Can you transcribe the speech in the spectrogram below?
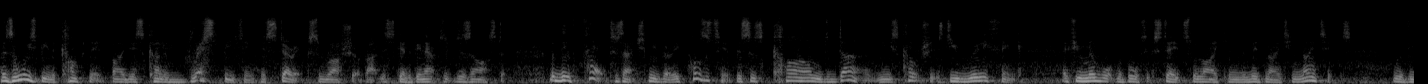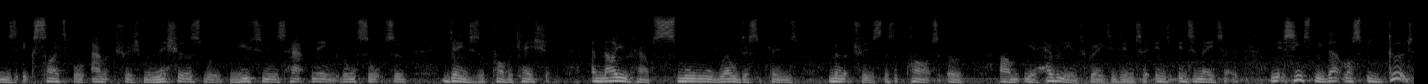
has always been accompanied by this kind of breast-beating hysterics in Russia about this is going to be an absolute disaster. But the effect has actually been very positive. This has calmed down these countries. Do you really think, if you remember what the Baltic states were like in the mid-1990s, with these excitable amateurish militias, with mutinies happening, with all sorts of dangers of provocation, and now you have small, well-disciplined militaries that are part of, um, yeah, heavily integrated into, in, into NATO. And it seems to me that must be good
